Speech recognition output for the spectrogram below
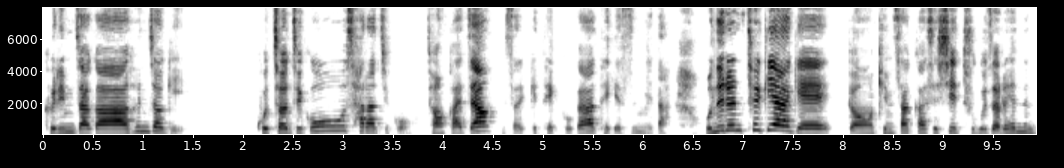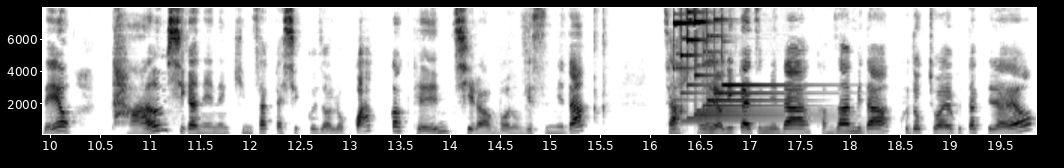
그림자가 흔적이 고쳐지고 사라지고 정확하죠? 그래서 이렇게 대꾸가 되겠습니다. 오늘은 특이하게 어, 김사카시 씨두 구절을 했는데요. 다음 시간에는 김사카 19절로 꽉꽉 된 시를 한번 오겠습니다. 자, 오늘 여기까지입니다. 감사합니다. 구독, 좋아요 부탁드려요.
